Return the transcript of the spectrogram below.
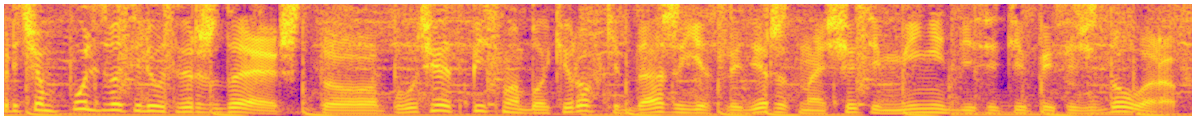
Причем пользователи утверждают, что получают письма блокировки даже если держат на счете менее 10 тысяч долларов.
